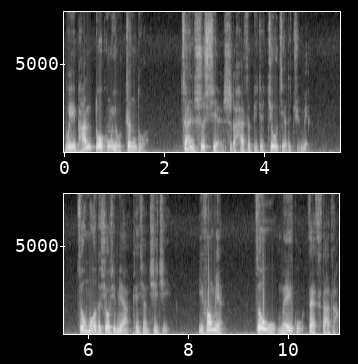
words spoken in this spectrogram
尾盘多空有争夺，暂时显示的还是比较纠结的局面。周末的消息面啊偏向积极，一方面，周五美股再次大涨，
